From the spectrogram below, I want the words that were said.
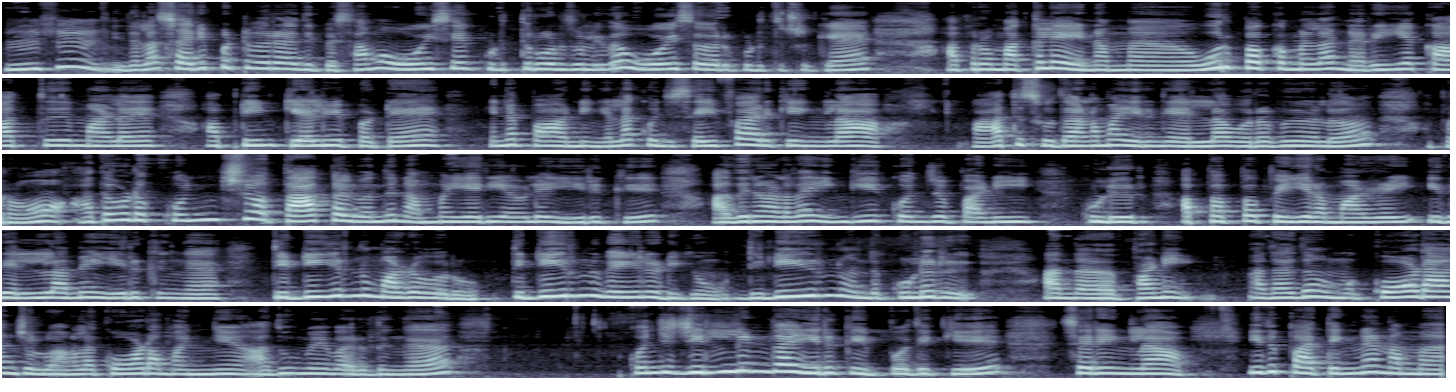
ம் இதெல்லாம் சரிப்பட்டு வராது. பேசாமல் ஓய்ஸே கொடுத்துருவோன்னு சொல்லி தான் ஓய்ஸ் அவர் கொடுத்துட்ருக்கேன். அப்புறம் மக்களே நம்ம ஊர் பக்கமெல்லாம் நிறைய காற்று மழை அப்படின்னு கேள்விப்பட்டேன். என்னப்பா நீங்கள்லாம் கொஞ்சம் சேஃபாக இருக்கீங்களா? பார்த்து சுதானமாக இருங்க எல்லா உறவுகளும். அப்புறம் அதோட கொஞ்சம் தாக்கல் வந்து நம்ம ஏரியாவில் இருக்குது அதனால தான் இங்கேயும் கொஞ்சம் பனி குளிர் அப்பப்போ பெய்கிற மழை இது எல்லாமே இருக்குங்க. திடீர்னு மழை வரும். திடீர்னு வெயில் அடிக்கும். திடீர்னு அந்த குளிர் அந்த பனி அதாவது கோடான்னு சொல்லுவாங்களே கோடை மஞ்சு அதுவுமே வருதுங்க. கொஞ்சம் ஜில்லுன்னு தான் இருக்குது இப்போதைக்கு. சரிங்களா? இது பார்த்திங்கன்னா நம்ம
